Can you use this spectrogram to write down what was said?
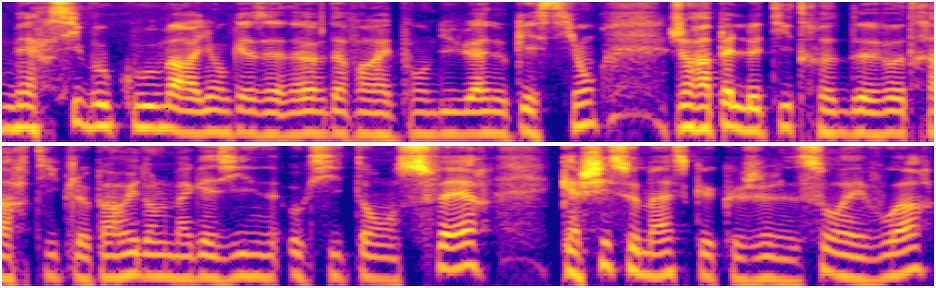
Merci beaucoup Marion Casanov d'avoir répondu à nos questions. Je rappelle le titre de votre article paru dans le magazine Occitan Sphère, Cacher ce masque que je ne saurais voir.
